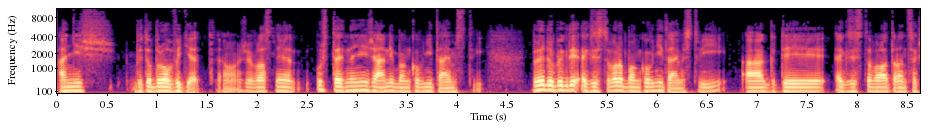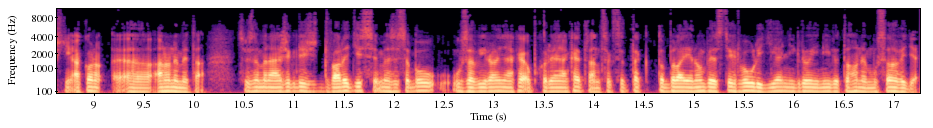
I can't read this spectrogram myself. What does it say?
aniž by to bylo vidět. Jo? Že vlastně už teď není žádný bankovní tajemství. Byly doby, kdy existovalo bankovní tajemství a kdy existovala transakční eh, anonymita. Což znamená, že když dva lidi si mezi sebou uzavírali nějaké obchody a nějaké transakce, tak to byla jenom věc těch dvou lidí a nikdo jiný do toho nemusel vidět.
